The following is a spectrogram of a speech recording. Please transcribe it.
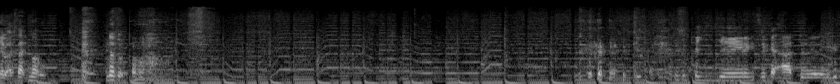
Ya lah, tak mau. Tuh. Penjering suka adu ini.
